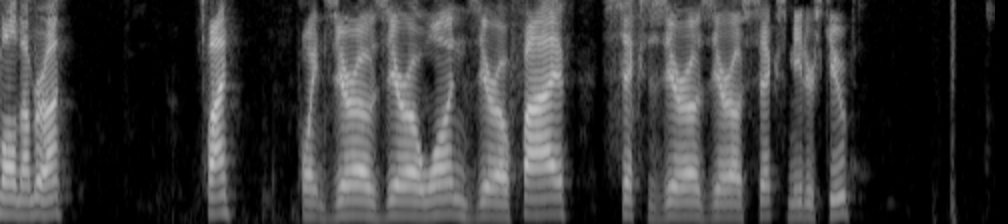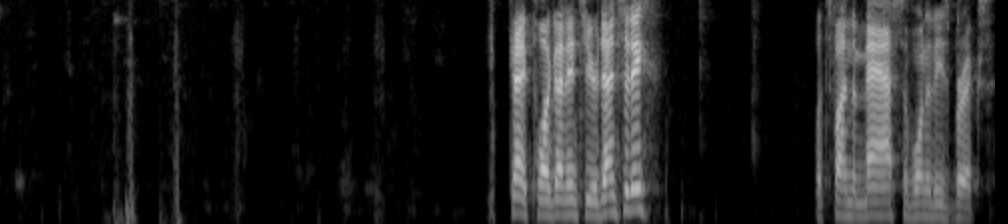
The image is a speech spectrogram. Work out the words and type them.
small number, huh? It's fine. 0.00105 meters cubed. Okay, plug that into your density. Let's find the mass of one of these bricks.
